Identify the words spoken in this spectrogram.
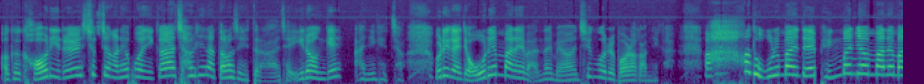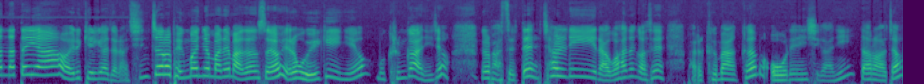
어, 그 거리를 측정을 해보니까 천리나 떨어져 있더라. 자, 이런 게 아니겠죠. 우리가 이제 오랜만에 만나면 친구를 뭐라고 합니까? 아, 너 오랜만인데 100만 년 만에 만났다야. 뭐 이렇게 얘기하잖아. 진짜로 100만 년 만에 만났어요? 여러분 외계인이에요? 뭐 그런 거 아니죠? 이걸 봤을 때 천리라고 하는 것은 바로 그만큼 오랜 시간이 떨어져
